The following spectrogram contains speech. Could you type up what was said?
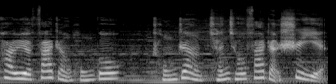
跨越发展鸿沟，重振全球发展视野。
